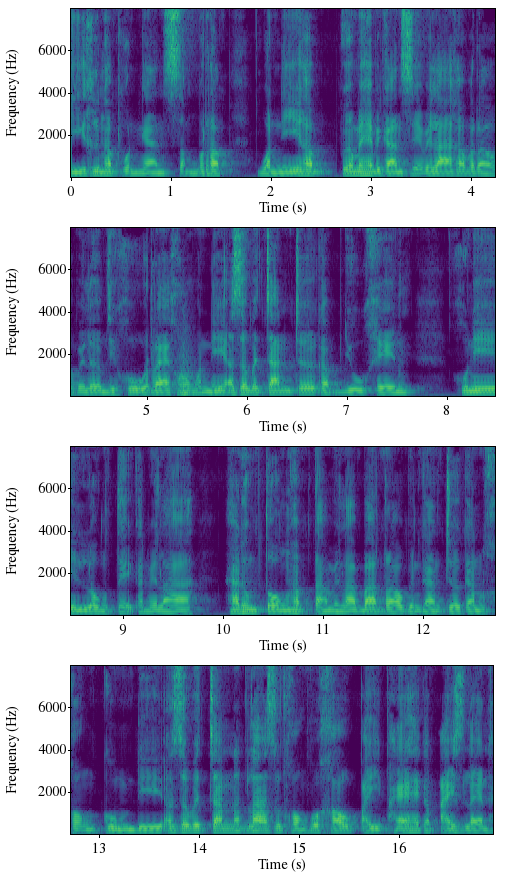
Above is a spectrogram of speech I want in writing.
ดีขึ้นครับผลงานสำหรับวันนี้ครับ เพื่อไม่ให้เป็นการเสียเวลาครับเราไปเริ่มที่คู่แรกของวันนี้อาเซอร์ไบจันเจอกับยูเครนคู่นี้ลงเตะกันเวลา ห้าทุ่มตรงครับตามเวลาบ้านเราเป็นการเจอกันของกลุ่มดีอาเซอร์ไบจันนัดล่าสุดของพวกเขาไปแพ้ให้กับไอซ์แลนด์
